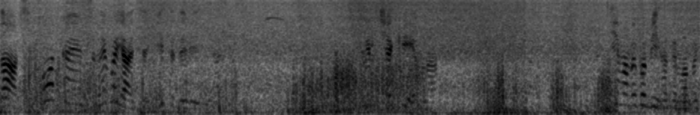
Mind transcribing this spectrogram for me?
Так, всі фоткаються, не бояться діти, дивіться. Смільчаки у нас. Діма би побігати, мабуть.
